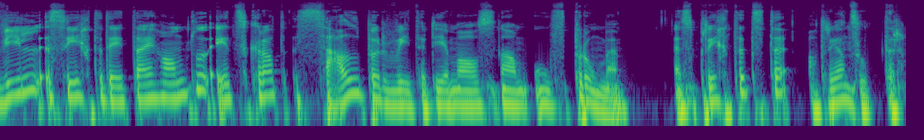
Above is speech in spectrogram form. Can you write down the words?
will sich der Detailhandel jetzt gerade selber wieder die Massnahme aufbrummen. Es berichtet Adrian Sutter.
